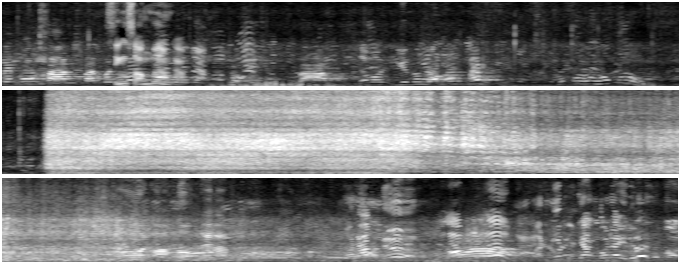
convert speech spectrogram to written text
เป็นผู้ต่างสรรค์สิงห์สองเมืองครับสามแล้วมันยืนมันสองเมืองไปโอ้ยออกลมเลยครับมารับเด้อรับเด้อมันรุ่นยังบ่ได้เด้อบอก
